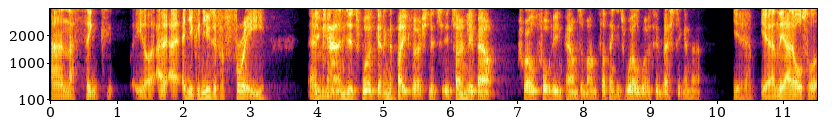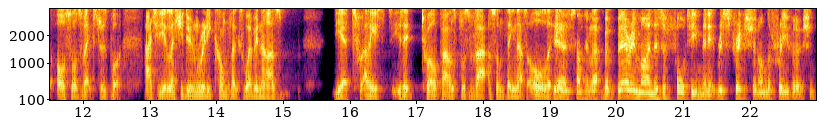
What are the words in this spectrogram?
and I think you know, I, I- and you can use it for free. you Um, can. It's worth getting the paid version. It's it's only about 12, 14 pounds a month. I think it's well worth investing in that. Yeah, yeah, and they had also all sorts of extras. But actually, unless you're doing really complex webinars, yeah, tw- I think it's is it twelve pounds plus VAT or something. That's all it is. Yeah, something like that. But bear in mind, there's a 40 minute restriction on the free version.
